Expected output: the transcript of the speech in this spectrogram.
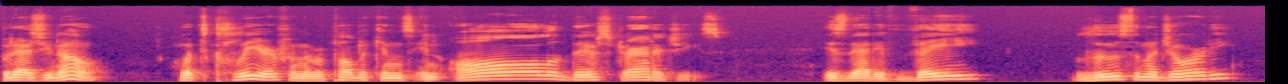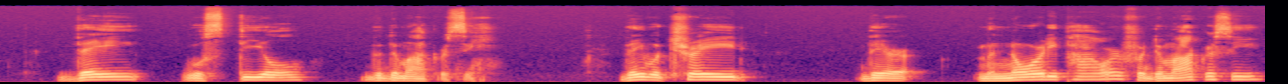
But as you know, what's clear from the Republicans in all of their strategies is that if they lose the majority, they will steal the democracy. They will trade their minority power for democracy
